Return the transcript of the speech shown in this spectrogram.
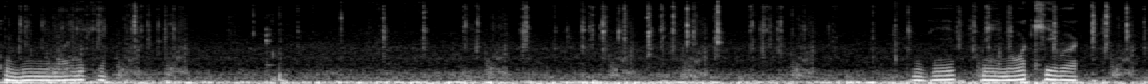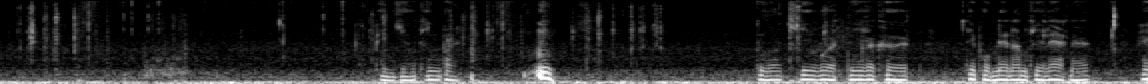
ตรงนี้มีไม้ให้เก็บ ตรง นี้มีโน้ตคีย์เวิร์ดเพิมพ์เขียวทิ้งไป ตัวคีย์เวิร์ดนี้ก็คือที่ผมแนะนำทีแรกนะ ให้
